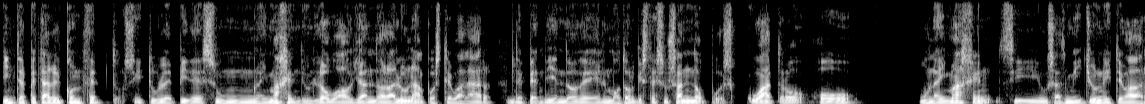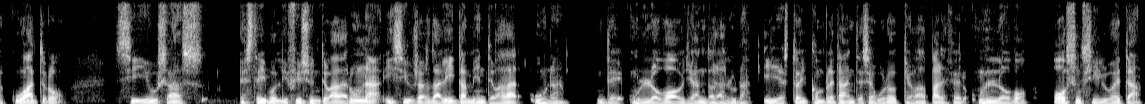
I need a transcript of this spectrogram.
interpretar el concepto. Si tú le pides una imagen de un lobo aullando a la luna, pues te va a dar, dependiendo del motor que estés usando, pues cuatro o una imagen. Si usas Midjourney te va a dar cuatro. Si usas Stable Diffusion te va a dar una. Y si usas Dalí también te va a dar una de un lobo aullando a la luna. Y estoy completamente seguro que va a aparecer un lobo o su silueta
